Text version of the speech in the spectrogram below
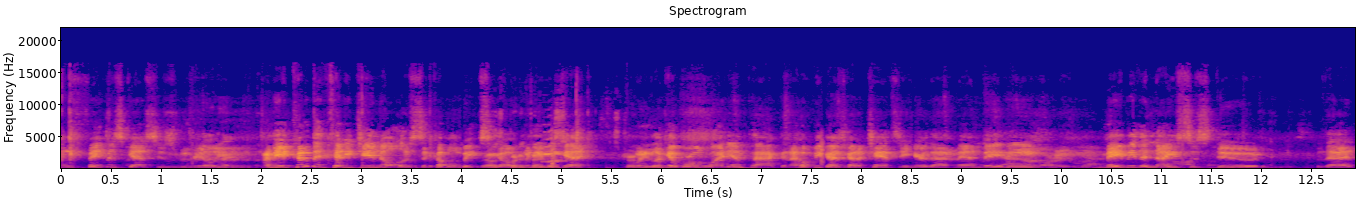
Tony Fernandez. Most famous guest is really. I mean, it could have been Teddy Giannoulis a couple of weeks That was ago. pretty When you famous. look at That's true. when you look at worldwide impact, and I hope you guys got a chance to hear that, man. Maybe maybe the nicest dude that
